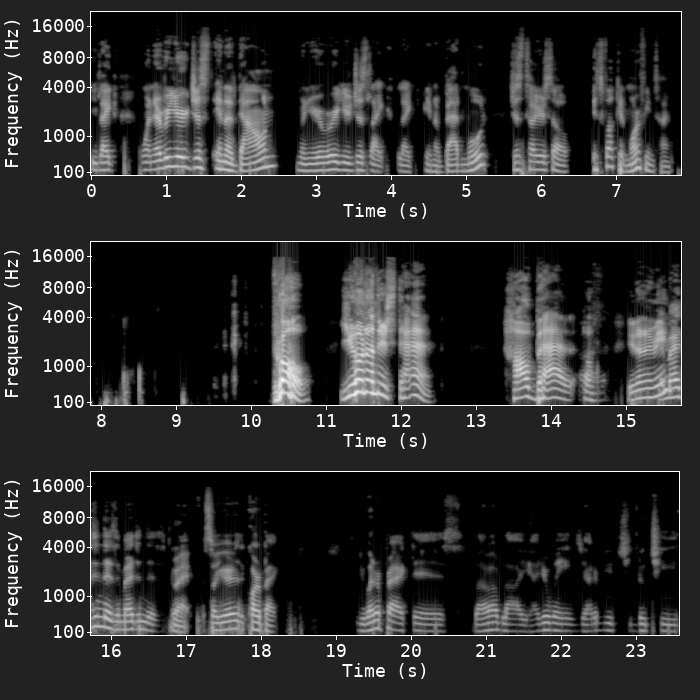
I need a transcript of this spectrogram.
You like whenever you're just in a down, whenever you're just like like in a bad mood, just tell yourself it's fucking Morphin time, bro. You don't understand how bad of Uh, you know what I mean? imagine this. Imagine this. right. So you're the quarterback. You went to practice. Blah blah blah. You had your wings. You had a blue cheese.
